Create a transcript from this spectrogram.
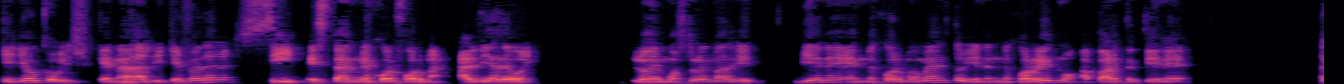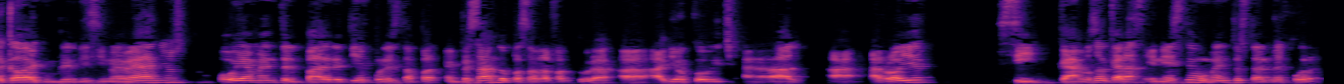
que Djokovic, que Nadal y que Federer, sí, está en mejor forma al día de hoy. Lo demostró en Madrid viene en mejor momento, viene en mejor ritmo, aparte tiene, acaba de cumplir 19 años, obviamente el padre tiempo le está empezando a pasar la factura a, a Djokovic, a Nadal, a, a, Roger. Sí, Carlos Alcaraz en este momento está en mejor,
